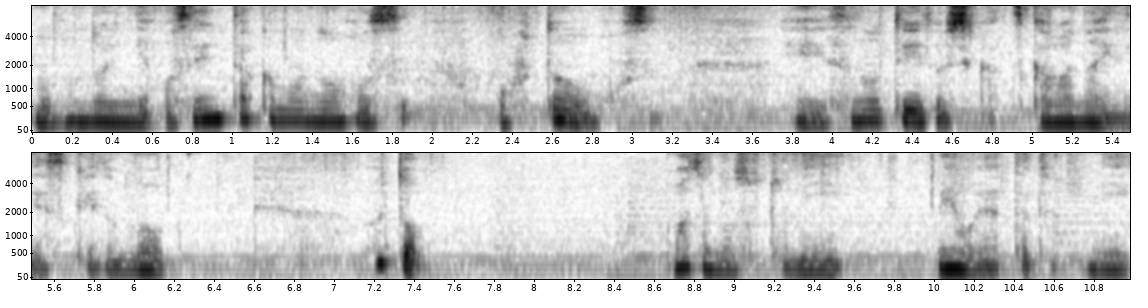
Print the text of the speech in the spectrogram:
もう本当にねお洗濯物を干すお布団を干す、えー、その程度しか使わないんですけどもふと窓の外に目をやった時に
